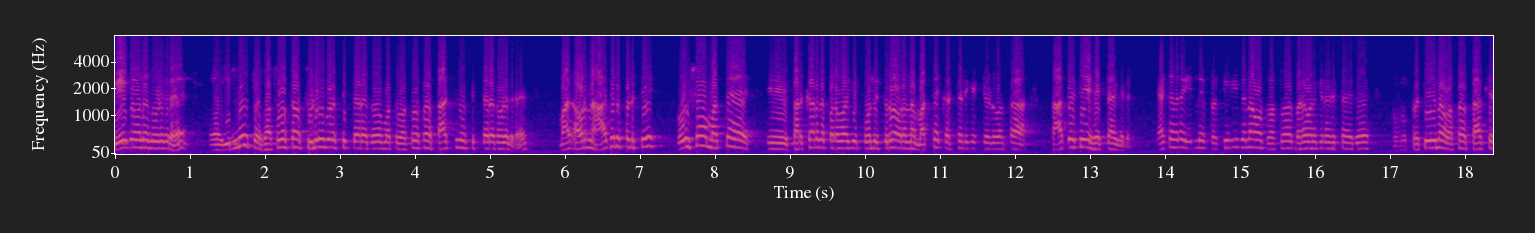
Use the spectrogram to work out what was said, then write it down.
ವೇಗವನ್ನು ನೋಡಿದ್ರೆ ಇನ್ನೂ ಹೊಸ ಹೊಸ ಸುಳಿವುಗಳು ಸಿಗ್ತಾ ಇರೋದು ಮತ್ತು ಹೊಸ ಹೊಸ ಸಾಕ್ಷಿಗಳು ಸಿಗ್ತಾ ಇರೋದು ನೋಡಿದ್ರೆ ಅವ್ರನ್ನ ಹಾಜರುಪಡಿಸಿ ಬಹುಶಃ ಮತ್ತೆ ಈ ಸರ್ಕಾರದ ಪರವಾಗಿ ಪೊಲೀಸರು ಅವರನ್ನ ಮತ್ತೆ ಕಸ್ಟಡಿಗೆ ಕೇಳುವಂತ ಸಾಧ್ಯತೆಯೇ ಹೆಚ್ಚಾಗಿದೆ. ಯಾಕಂದ್ರೆ ಇಲ್ಲಿ ಪ್ರತಿದಿನ ಒಂದು ಹೊಸ ಬೆಳವಣಿಗೆ ನಡೀತಾ ಇದೆ ಪ್ರತಿದಿನ ಹೊಸ ಸಾಕ್ಷ್ಯ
